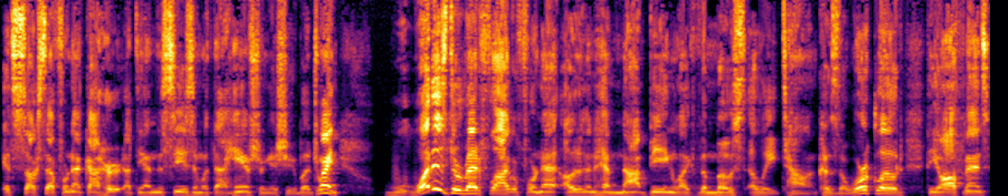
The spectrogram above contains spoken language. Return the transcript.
it sucks that Fournette got hurt at the end of the season with that hamstring issue. But Dwain, what is the red flag with Fournette other than him not being like the most elite talent? Because the workload, the offense,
